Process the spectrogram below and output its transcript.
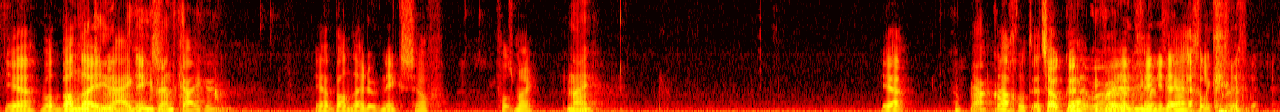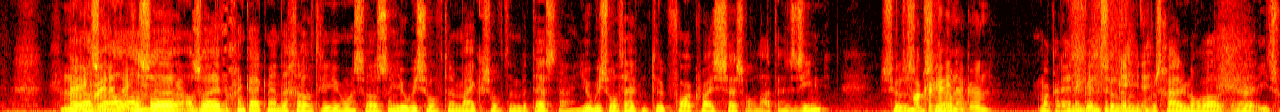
Ja, want Dan moet Bandai hij een eigen niks. event krijgen. Ja, Bandai doet niks zelf. Volgens mij. Nee. Ja, Ja, kan. nou goed. Het zou kunnen, Ja, maar we hebben geen idee eigenlijk. Nee, als, we, als, we, als we even gaan kijken naar de grotere jongens, zoals een Ubisoft, een Microsoft en Bethesda. Ubisoft heeft natuurlijk Far Cry 6 al laten zien. Zullen ze misschien Macarena nog, Gun. Macarena Gun, zullen ze waarschijnlijk nog wel eh, iets,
